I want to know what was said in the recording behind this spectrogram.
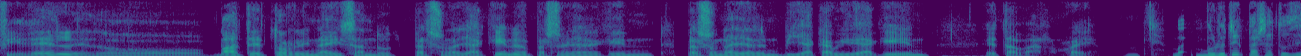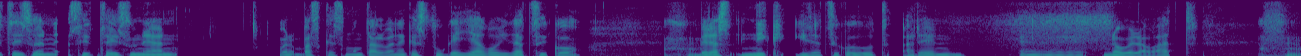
fidel edo bat etorri nahi izan dut personaiakin, edo personaiarekin, personaiaren bilakabideakin, eta bar, bai. Ba, burutik pasatu zitzaizuen, zitzaizunean, bueno, Bazkez Montalbanek ez du gehiago idatziko, hmm. beraz, nik idatziko dut, haren e, novela bat. Hmm.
